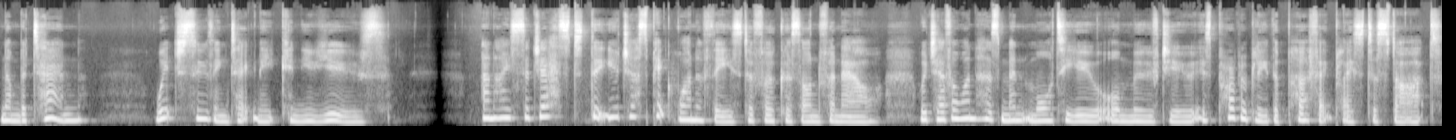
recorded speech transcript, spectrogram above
Number 10, which soothing technique can you use? And I suggest that you just pick one of these to focus on for now. Whichever one has meant more to you or moved you is probably the perfect place to start.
